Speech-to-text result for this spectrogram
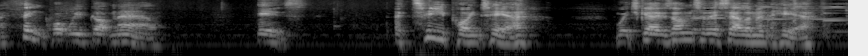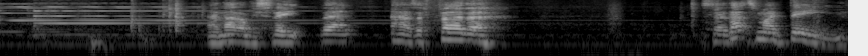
I think what we've got now is a T-point here, which goes onto this element here. And that obviously then has a further, so that's my beam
